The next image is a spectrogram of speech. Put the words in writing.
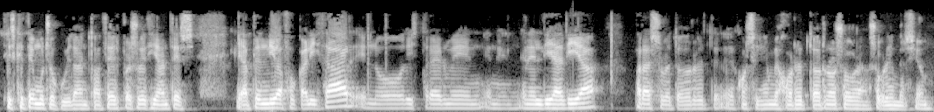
tienes que tener mucho cuidado. Entonces, por eso decía antes, he aprendido a focalizar, en no distraerme en el día a día para sobre todo conseguir mejor retorno sobre, sobre inversión.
